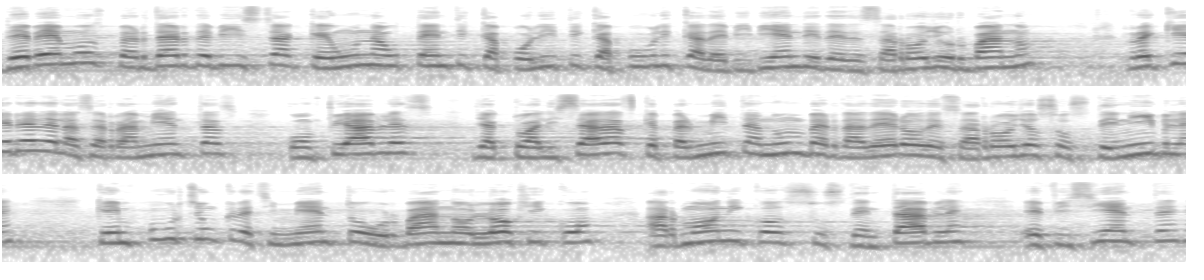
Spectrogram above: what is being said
Debemos perder de vista que una auténtica política pública de vivienda y de desarrollo urbano requiere de las herramientas confiables y actualizadas que permitan un verdadero desarrollo sostenible que impulse un crecimiento urbano lógico, armónico, sustentable, eficiente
